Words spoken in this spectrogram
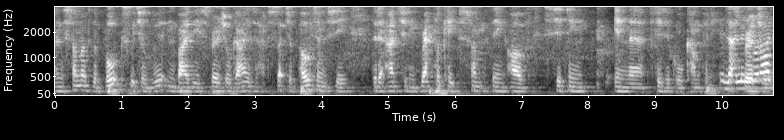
And some of the books which are written by these spiritual guides have such a potency that it actually replicates something of sitting in their physical company. the لأن spiritual. المراد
